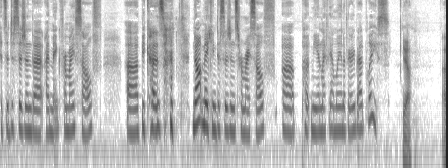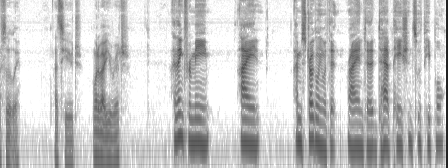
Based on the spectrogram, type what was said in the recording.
It's a decision that I make for myself. Uh, because not making decisions for myself uh, put me and my family in a very bad place. Yeah, absolutely. That's huge. What about you, Rich? I think for me, I I'm struggling with it, Ryan, to, to have patience with people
